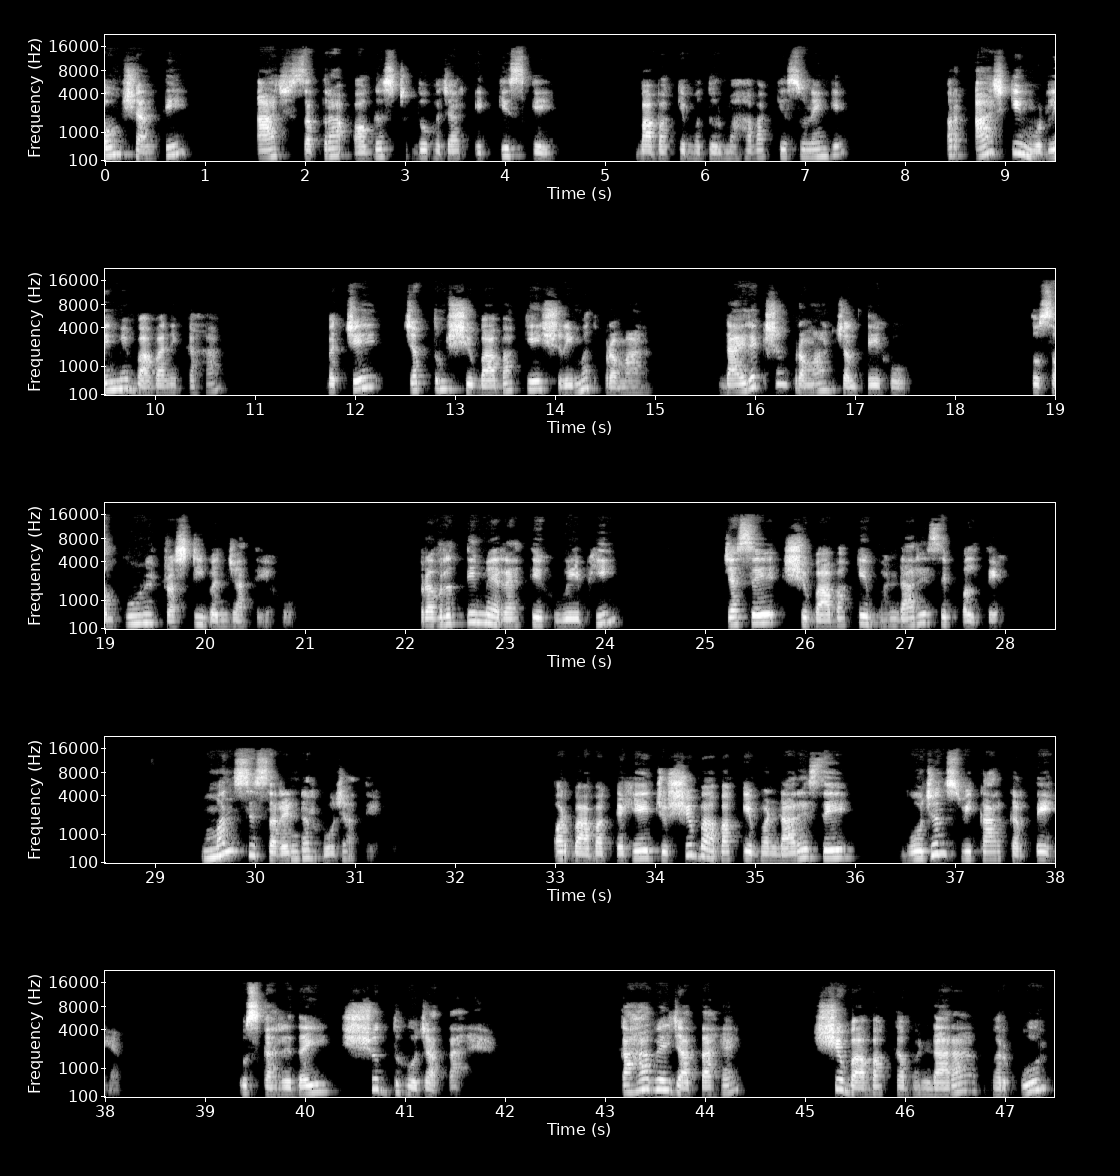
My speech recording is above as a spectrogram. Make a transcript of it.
ओम शांति। आज 17 अगस्त 2021 के बाबा के मधुर महावाक्य सुनेंगे। और आज की मुरली में बाबा ने कहा, बच्चे, जब तुम शिव बाबा के श्रीमत प्रमाण, डायरेक्शन प्रमाण चलते हो तो संपूर्ण ट्रस्टी बन जाते हो। प्रवृत्ति में रहते हुए भी जैसे शिव बाबा के भंडारे से पलते हो। मन से सरेंडर हो जाते हो। और बाबा कहे, जो शिव बाबा के भंडारे से भोजन स्वीकार करते हैं, उसका हृदय शुद्ध हो जाता है। कहा भी जाता है, शिव बाबा का भंडारा भरपूर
